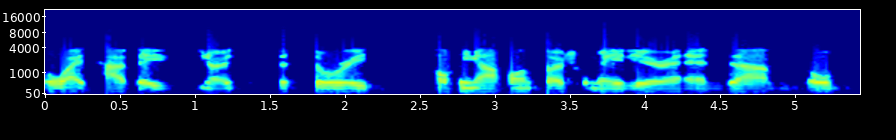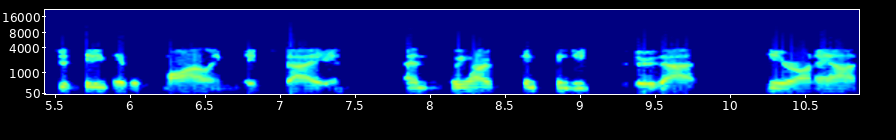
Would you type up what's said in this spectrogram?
always have these you know the stories popping up on social media and um, or just getting people smiling each day. And and we hope to continue to do that here on out.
